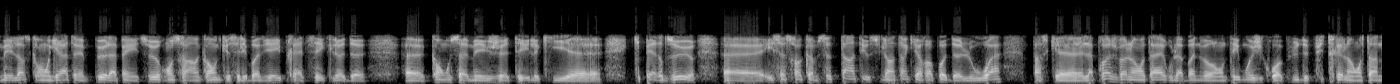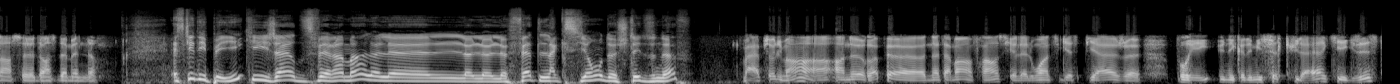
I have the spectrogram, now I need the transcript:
Mais lorsqu'on gratte un peu la peinture, on se rend compte que c'est les bonnes vieilles pratiques là, de euh, consommer, jeter là, qui euh, qui perdurent. et ce sera comme ça tant et aussi longtemps qu'il n'y aura pas de loi, parce que l'approche volontaire ou la bonne volonté, moi, j'y crois plus depuis très longtemps dans ce dans ce domaine-là. Est-ce qu'il y a des pays qui gèrent différemment le, le le, fait, l'action de jeter du neuf? Ben absolument. En, Europe, euh, notamment en France, il y a la loi anti-gaspillage euh, pour une économie circulaire qui existe,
